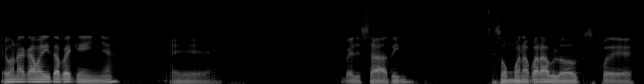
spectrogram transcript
Es una camarita pequeña, eh, versátil. Son buenas para vlogs, puede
